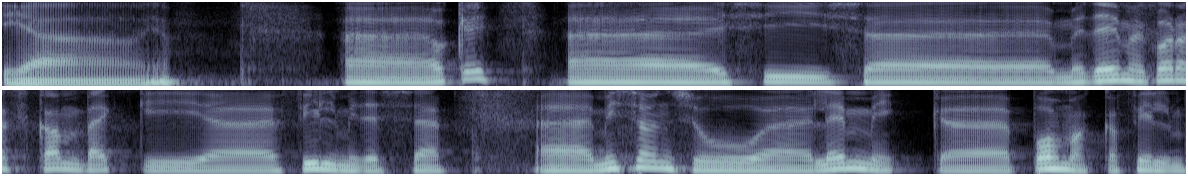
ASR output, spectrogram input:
ja, jah Äh, okei, siis äh, me teeme korraks comeback'i äh, filmidesse. mis on su äh, lemmik äh, pohmaka film?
